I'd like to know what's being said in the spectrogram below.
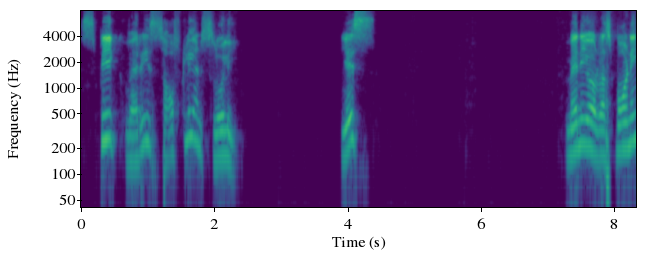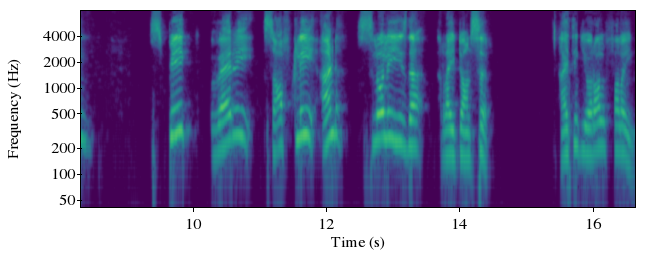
speak very softly and slowly. Yes. Many are responding. Speak very softly and slowly is the right answer. I think you are all following.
